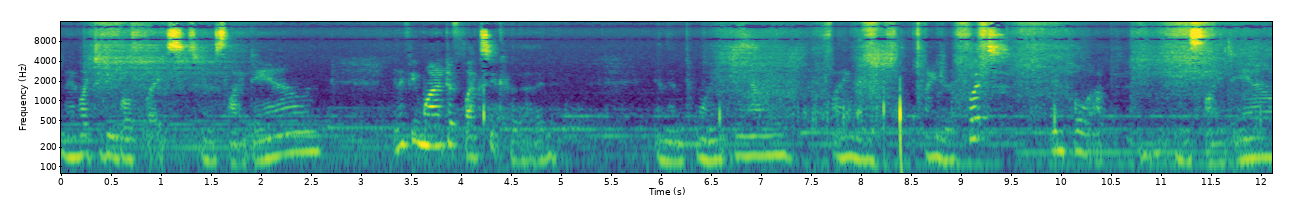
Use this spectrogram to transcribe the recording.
And I like to do both legs. So you're to slide down, and if you wanted to flex, you could. And then point down, find, find your foot, and pull up and slide down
